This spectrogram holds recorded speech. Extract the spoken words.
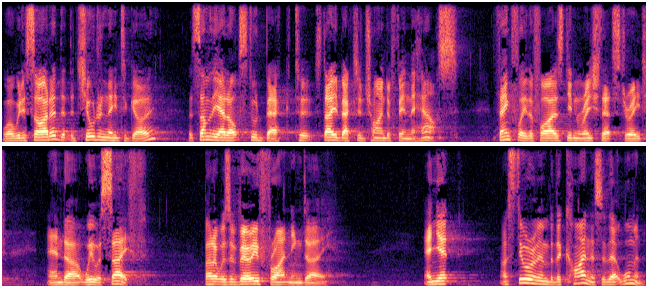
Well, we decided that the children need to go, but some of the adults stood back to, stayed back to try and defend the house. Thankfully, the fires didn't reach that street and uh, we were safe. But it was a very frightening day. And yet, I still remember the kindness of that woman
